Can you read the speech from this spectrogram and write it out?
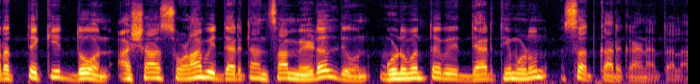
प्रत्येकी दोन अशा सोळा विद्यार्थ्यांचा मेडल देऊन गुणवंत विद्यार्थी म्हणून सत्कार करण्यात आला.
